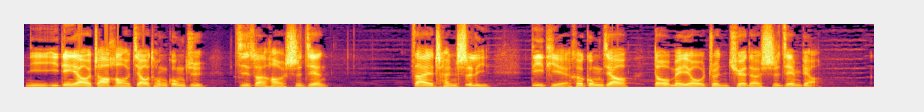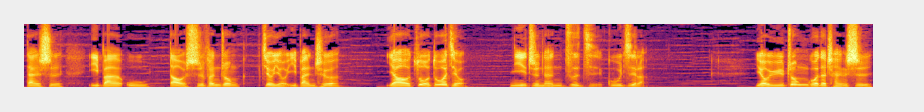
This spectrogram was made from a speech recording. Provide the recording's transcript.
你一定要找好交通工具。计算好时间，在城市里，地铁和公交都没有准确的时间表，但是，一般五到十分钟就有一班车，要坐多久，你只能自己估计了。由于中国的城市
